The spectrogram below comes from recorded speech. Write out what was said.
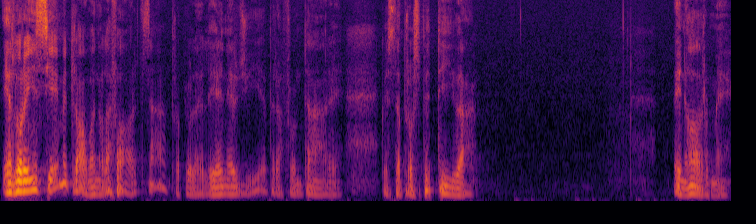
E allora insieme trovano la forza, proprio le, le energie per affrontare questa prospettiva enorme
